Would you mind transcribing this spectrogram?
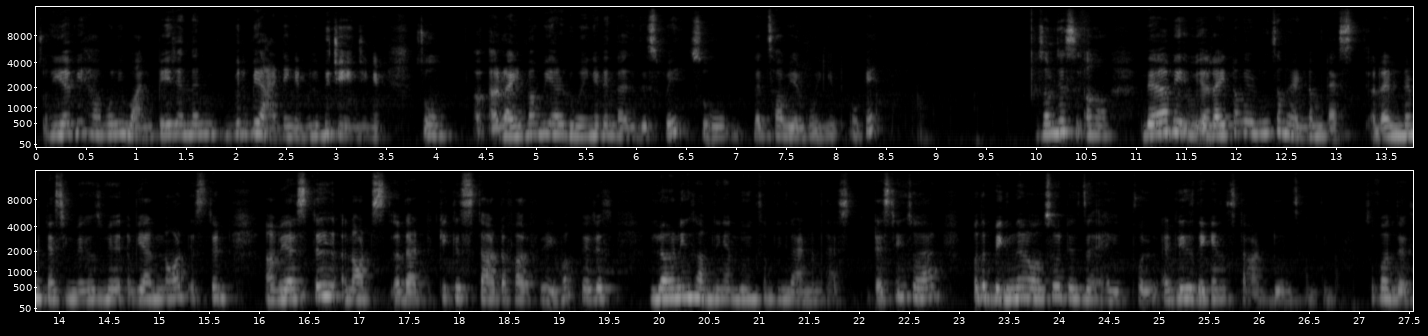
So here we have only one page and then we'll be adding it we'll be changing it. So uh, right now we are doing it in this way. So that's how we are going it okay so i'm just uh, there are we, right now we are doing some random test random testing because we, we are not still uh, we are still not that kick start of our framework. We are just learning something and doing something random test testing so that for the beginner also it is helpful. At least they can start doing something. So for this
